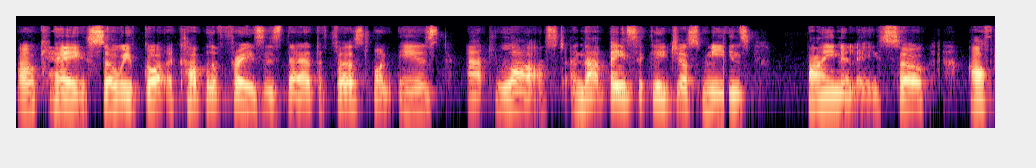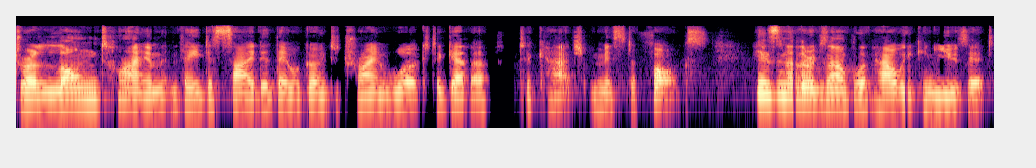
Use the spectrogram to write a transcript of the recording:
Okay, so we've got a couple of phrases there. The first one is at last, and that basically just means finally. So after a long time, they decided they were going to try and work together to catch Mr. Fox. Here's another example of how we can use it.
